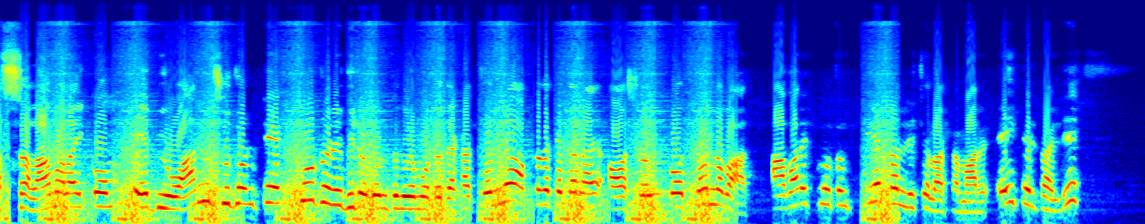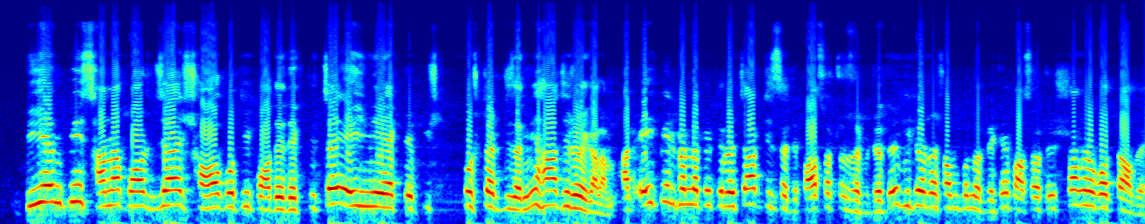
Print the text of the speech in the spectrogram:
আসসালামু আলাইকুম, everyone. Sujan tech tutorial video বন্ধু নিয়মিত দেখার জন্য আপনাদেরকে জানাই অসংখ্য ধন্যবাদ। আবার একটু নতুন পিএল ফাইলটি চলে আসলাম আর এই পিএল ফাইলটি বিএমপি সানা পর্যায়ের সভাপতি পদে দেখতে চাই। এই নিয়ে একটা পোস্টার ডিজাইন নিয়ে হাজির হয়ে গেলাম। আর এই পিএল ফাইলটা পেতে হলে চারটি সেটে পাসওয়ার্ডটা ভিডিওতে ভিডিওটা সম্পূর্ণ দেখে পাসওয়ার্ডটি সংগ্রহ করতে হবে।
